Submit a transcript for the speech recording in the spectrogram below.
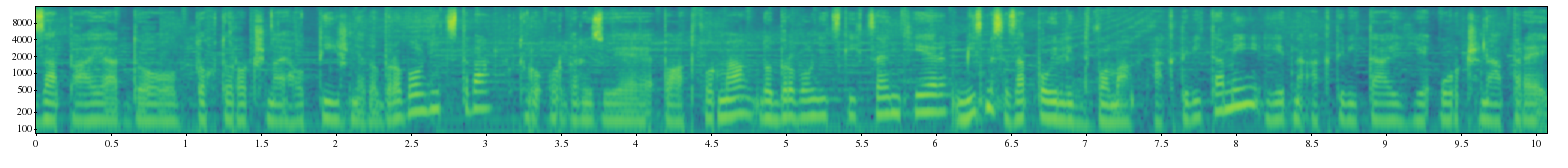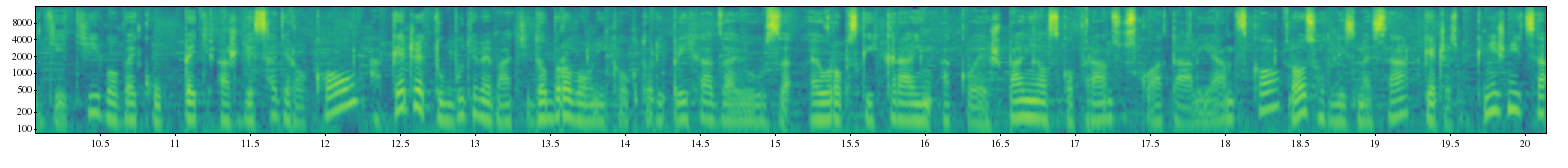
zapája do tohto ročného týždňa dobrovoľníctva, ktorú organizuje platforma dobrovoľníckých centier. My sme sa zapojili dvoma aktivitami. Jedna aktivita je určená pre deti vo veku 5 až 10 rokov a keďže tu budeme mať dobrovoľníkov, ktorí prichádzajú z európskych krajín ako je Španielsko, Francúzsko a Taliansko, rozhodli sme sa, keďže sme knižnica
